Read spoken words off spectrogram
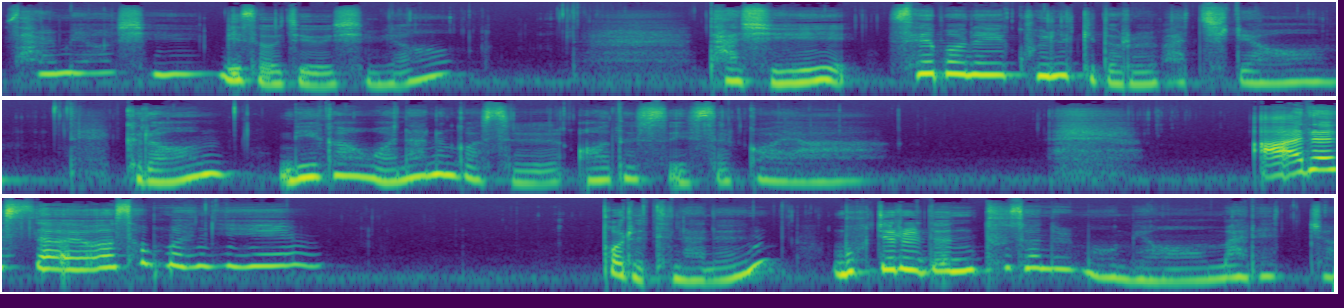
살며시 미소 지으시며 다시 세 번의 구일 기도를 바치렴. 그럼 네가 원하는 것을 얻을 수 있을 거야. 알았어요, 성모님. 포르트나는 묵주를 든 두 손을 모으며 말했죠.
